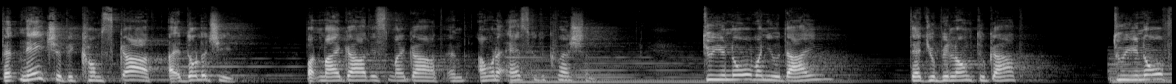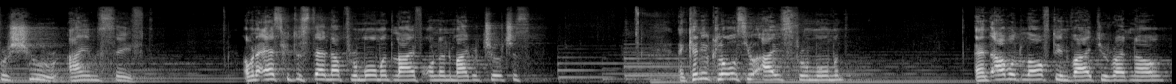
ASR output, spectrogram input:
That nature becomes God, idolatry. But my God is my God. And I want to ask you the question Do you know when you're dying that you belong to God? Do you know for sure I am saved? I want to ask you to stand up for a moment live on the migrant churches. And can you close your eyes for a moment? And I would love to invite you right now.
